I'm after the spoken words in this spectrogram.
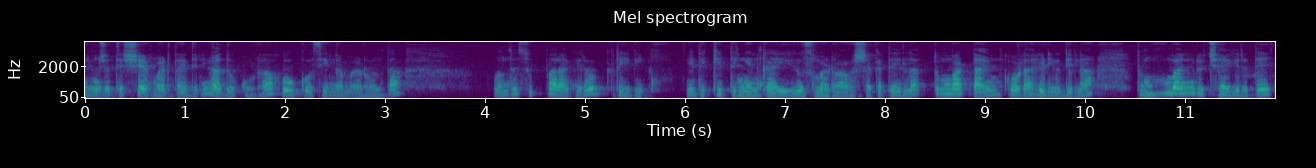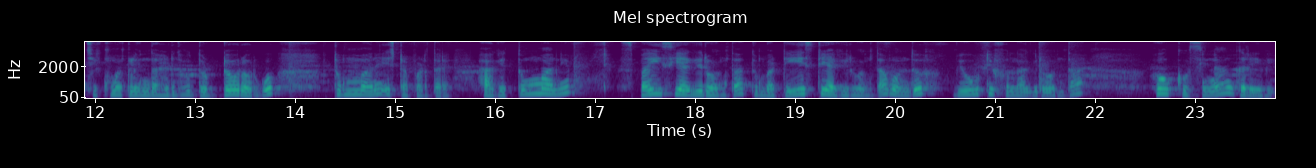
ನಿಮ್ಮ ಜೊತೆ ಶೇರ್ ಮಾಡ್ತಾ ಇದ್ದೀನಿ. ಅದು ಕೂಡ ಹೂಕೋಸಿಂದ ಮಾಡುವಂಥ ಒಂದು ಸೂಪರ್ ಆಗಿರೋ ಗ್ರೇವಿ. ಇದಕ್ಕೆ ತೆಂಗಿನಕಾಯಿ ಯೂಸ್ ಮಾಡೋ ಅವಶ್ಯಕತೆ ಇಲ್ಲ. ತುಂಬ ಟೈಮ್ ಕೂಡ ಹಿಡಿಯೋದಿಲ್ಲ ತುಂಬಾ ರುಚಿಯಾಗಿರುತ್ತೆ. ಚಿಕ್ಕ ಮಕ್ಕಳಿಂದ ಹಿಡಿದು ದೊಡ್ಡವ್ರವ್ರಿಗೂ ತುಂಬಾ ಇಷ್ಟಪಡ್ತಾರೆ. ಹಾಗೆ ತುಂಬಾ ಸ್ಪೈಸಿಯಾಗಿರುವಂಥ ತುಂಬ ಟೇಸ್ಟಿಯಾಗಿರುವಂಥ ಒಂದು ಬ್ಯೂಟಿಫುಲ್ ಆಗಿರುವಂಥ ಹೂಕೋಸಿನ ಗ್ರೇವಿ.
